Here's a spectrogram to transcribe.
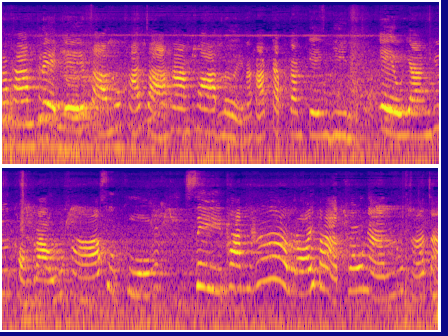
ณภาพเกรดเอค่ะลูกค้าจ๋าห้ามพลาดเลยนะคะ กับกางเกงยีนเอวยางยืดของเราลูกค้าสุดคุ้ม4,500 บาทเท่านั้น ลูกค้าจ๋า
